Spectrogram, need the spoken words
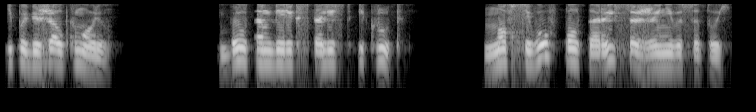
и побежал к морю. Был там берег скалист и крут, но всего в полторы сажени высотой.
